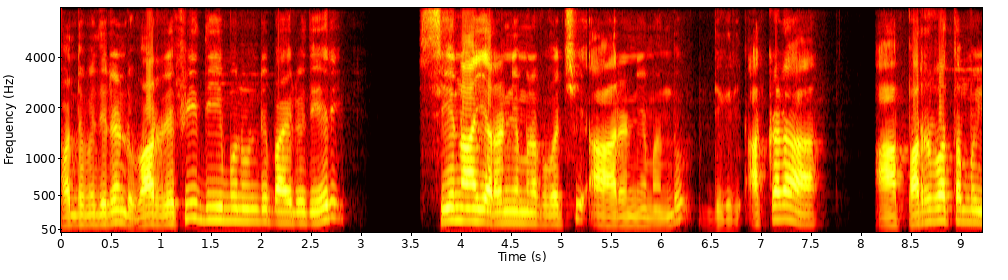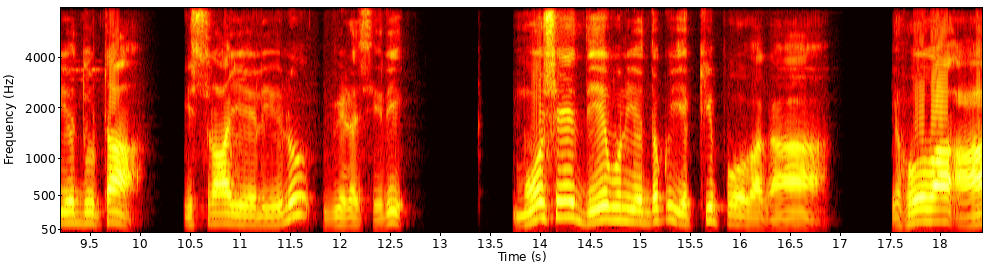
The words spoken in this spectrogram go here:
పంతొమ్మిది రెండు. వారు రెఫీదీము నుండి బయలుదేరి సీనాయి అరణ్యమునకు వచ్చి ఆ అరణ్యమందు దిగిరి. అక్కడ ఆ పర్వతము ఎదుట ఇస్రాయేలీయులు విడసిరి. మోషే దేవుని యొద్దకు ఎక్కిపోవగా యహోవా ఆ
